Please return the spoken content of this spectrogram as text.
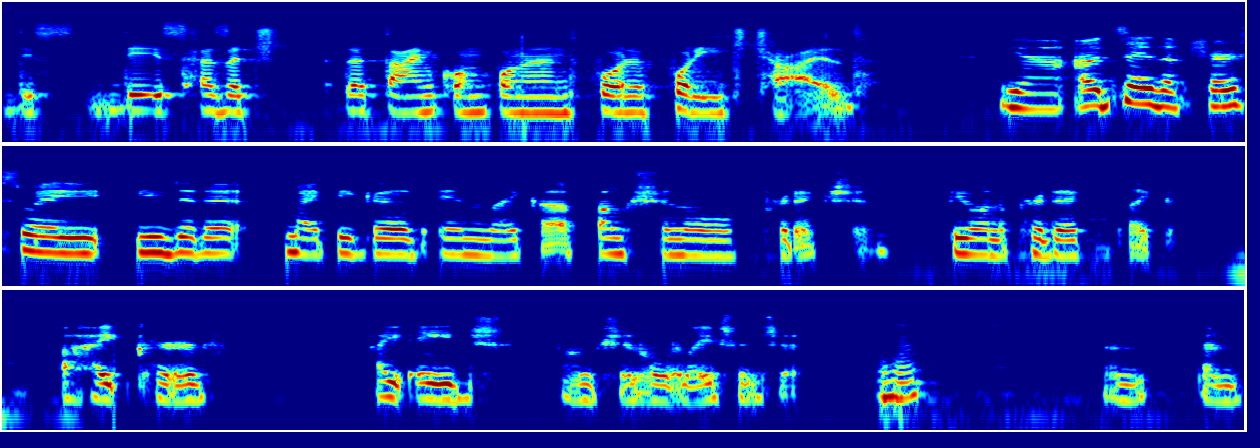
this this has a ch- the time component for for each child Yeah, I would say the first way you did it might be good in like a functional prediction. If you want to predict like a height curve, height age functional relationship, Mhm. and then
